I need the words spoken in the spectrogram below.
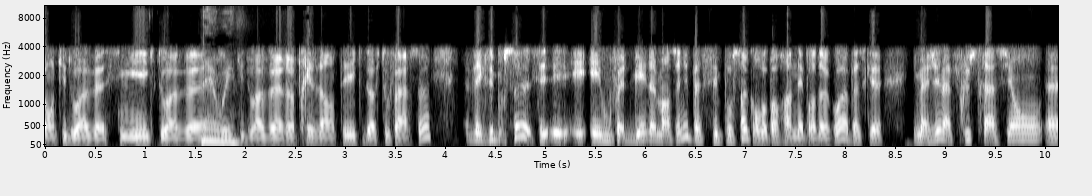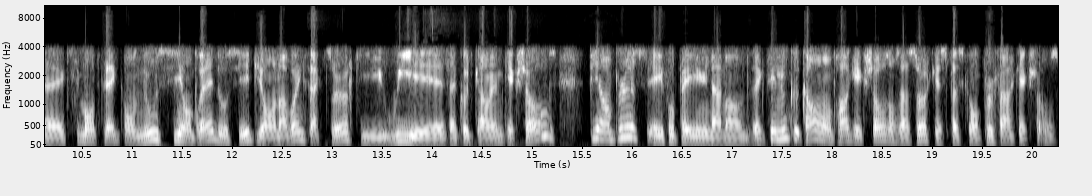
sont qui doivent signer, qui doivent ben qui doivent représenter, qui doivent tout faire ça. c'est pour ça, et, vous faites bien de le mentionner, parce que c'est pour ça qu'on va pas prendre n'importe quoi, parce que imagine la frustration euh, qui montrait qu'on nous si on prenait un dossier puis on envoie une facture qui, oui, euh, ça coûte quand même quelque chose, puis en plus, il faut payer une amende. Fait que, nous, quand on prend quelque chose, on s'assure que c'est parce qu'on peut faire quelque chose.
